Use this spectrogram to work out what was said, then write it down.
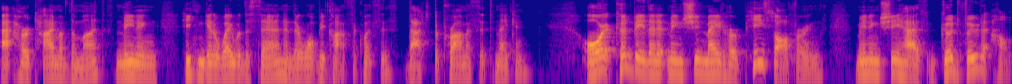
at her time of the month, meaning he can get away with the sin and there won't be consequences. That's the promise it's making. Or it could be that it means she made her peace offerings, meaning she has good food at home.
